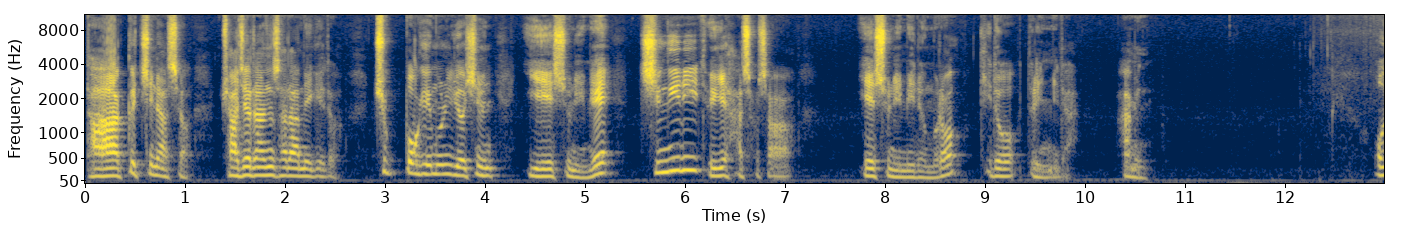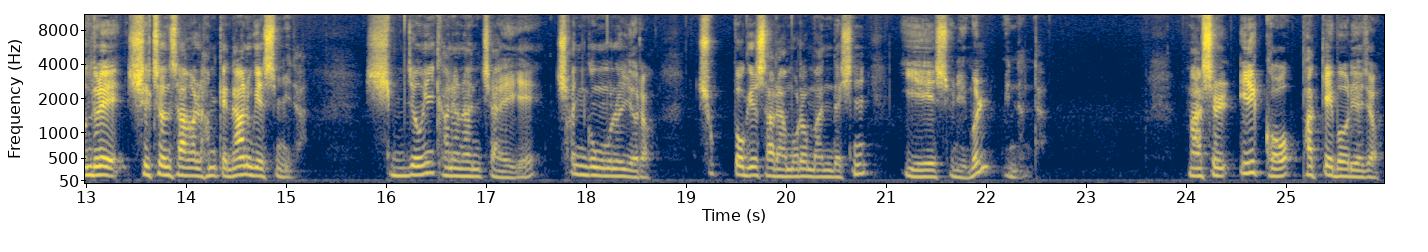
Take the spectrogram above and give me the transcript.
다 끝이 나서 좌절한 사람에게도 축복의 문을 여시는 예수님의 증인이 되게 하소서 예수님 이름으로 기도드립니다. 아멘. 오늘의 실천상을 함께 나누겠습니다. 심정이 가난한 자에게 천국문을 열어 축복의 사람으로 만드신 예수님을 믿는다. 맛을 잃고 밖에 버려져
